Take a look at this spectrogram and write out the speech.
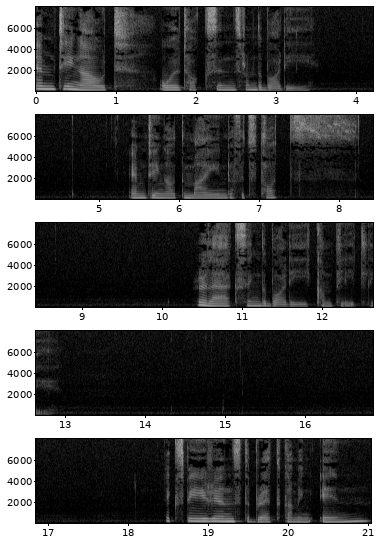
emptying out all toxins from the body, emptying out the mind of its thoughts, relaxing the body completely. Experience the breath coming in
